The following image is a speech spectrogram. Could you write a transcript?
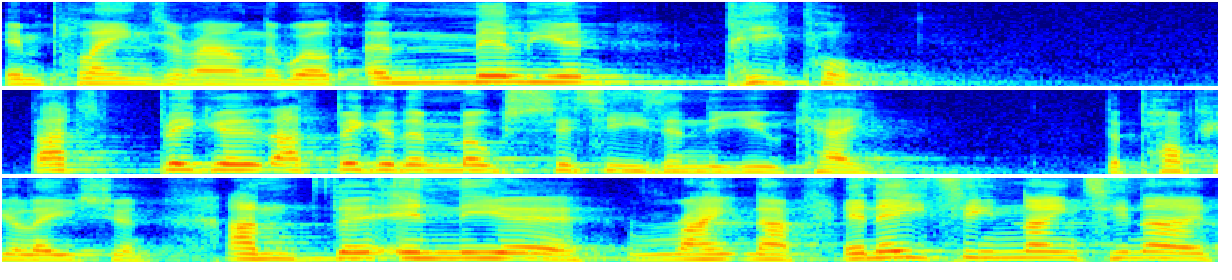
in planes around the world. A million people. That's bigger, that's bigger than most cities in the UK the population, and they're in the air right now. In 1899,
